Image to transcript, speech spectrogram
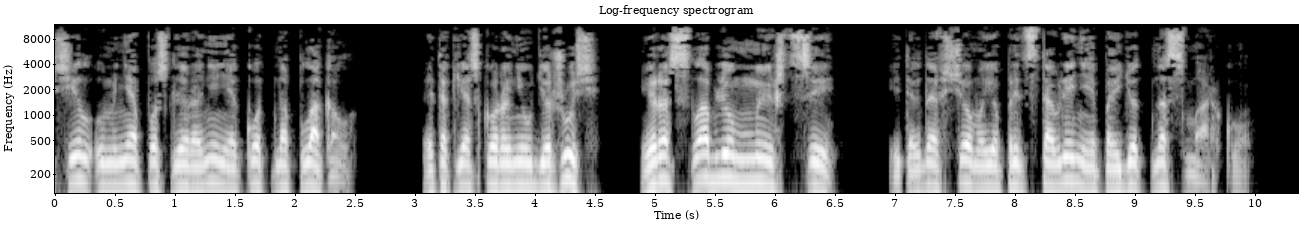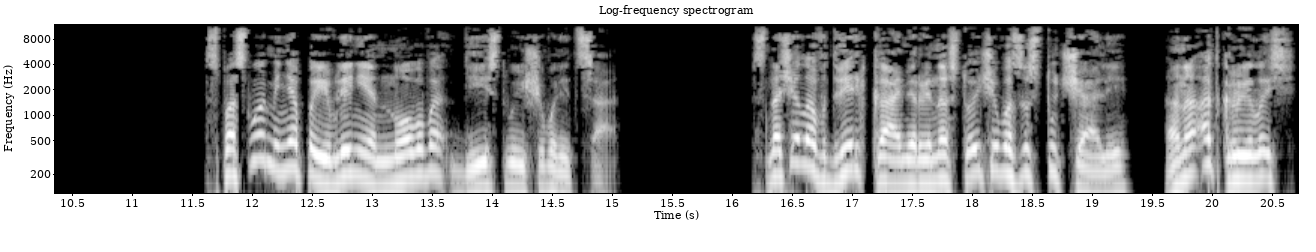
Сел у меня после ранения кот наплакал. Этак я скоро не удержусь и расслаблю мышцы, и тогда все мое представление пойдет на смарку. Спасло меня появление нового действующего лица. Сначала в дверь камеры настойчиво застучали, она открылась,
